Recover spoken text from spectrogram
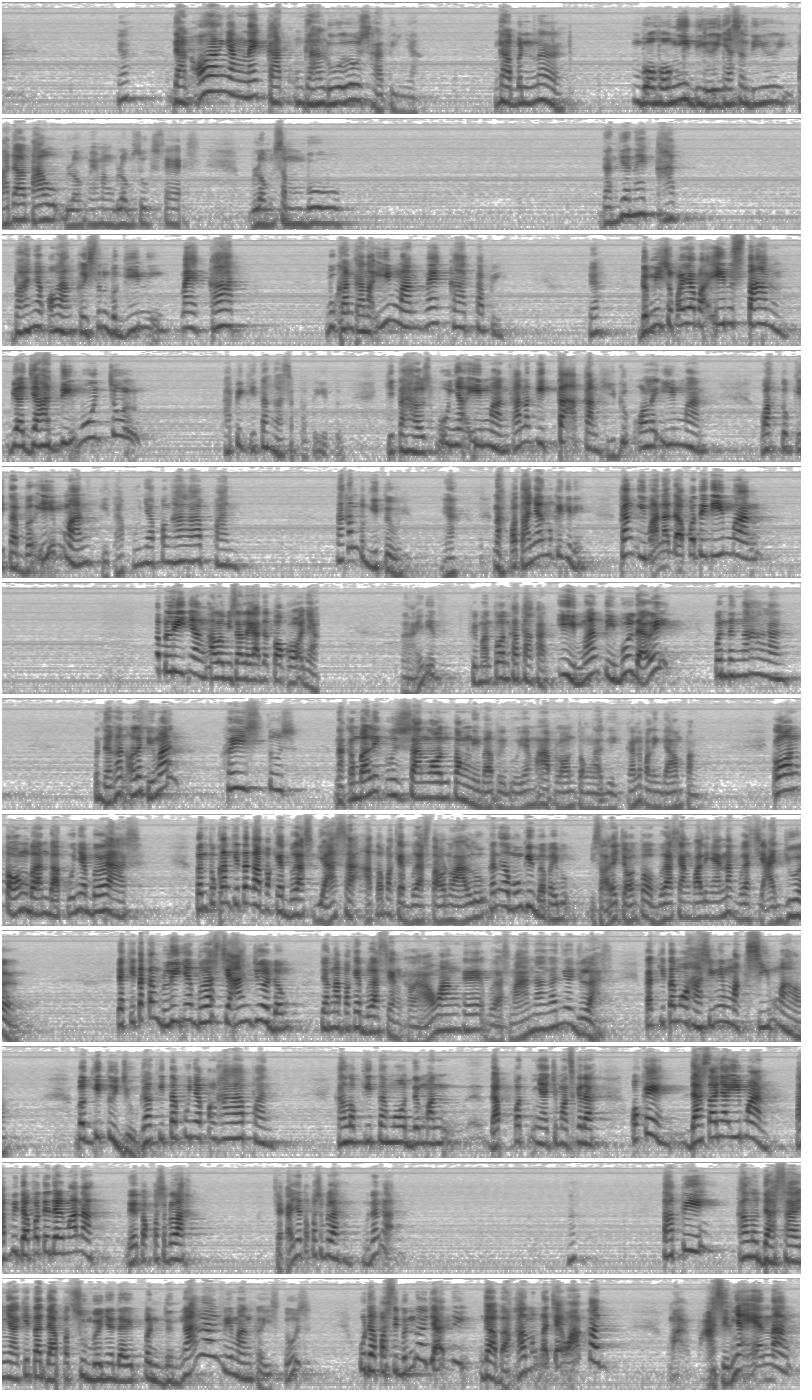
Ya. Dan orang yang nekat nggak lurus hatinya nggak benar membohongi dirinya sendiri padahal tahu belum memang belum sukses belum sembuh dan dia nekat banyak orang Kristen begini nekat bukan karena iman nekat tapi demi supaya apa instan biar jadi muncul tapi kita nggak seperti itu kita harus punya iman karena kita akan hidup oleh iman waktu kita beriman kita punya pengharapan Nah kan begitu. ya. Nah pertanyaan mungkin gini, Kang gimana dapetin iman? Belinya kalau misalnya ada tokonya. Nah ini firman Tuhan katakan, iman timbul dari pendengaran. Pendengaran oleh firman Kristus. Nah kembali ke urusan lontong nih Bapak Ibu ya, maaf lontong lagi, karena paling gampang. Lontong bahan bakunya beras. tentu kan kita nggak pakai beras biasa atau pakai beras tahun lalu. Kan nggak mungkin Bapak Ibu. Misalnya contoh, beras yang paling enak beras Cianjur. Ya kita kan belinya beras Cianjur dong. Jangan pakai beras yang Kerawang kayak beras mana kan nggak jelas. Kan kita mau hasilnya maksimal. Begitu juga kita punya pengharapan. Kalau kita mau dengan dapatnya cuma sekedar, oke okay, dasarnya iman, tapi dapatnya dari mana? Dari toko sebelah. Cek aja toko sebelah, benar nggak? Tapi kalau dasarnya kita dapat sumbernya dari pendengaran firman Kristus, udah pasti benar jadi, nggak bakal mengecewakan. Hasilnya enak.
